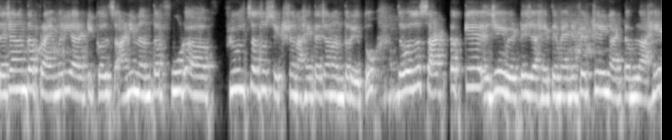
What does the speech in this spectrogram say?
त्याच्यानंतर प्रायमरी आर्टिकल्स आणि नंतर फूड फ्यूलचा जो सेक्शन आहे त्याच्यानंतर येतो. जवळजवळ साठ टक्के जे वेटेज आहे ते मॅन्युफॅक्चरिंग आयटमला आहे.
